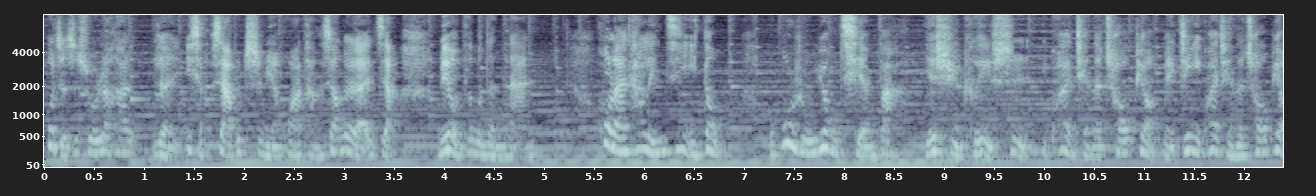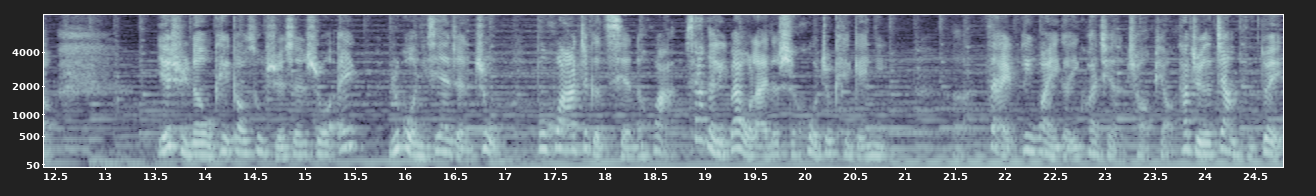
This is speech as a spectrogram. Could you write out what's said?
或者是说让他忍一小下不吃棉花糖，相对来讲没有这么的难。后来他灵机一动。我不如用钱吧，也许可以是一块钱的钞票，美金一块钱的钞票。也许呢，我可以告诉学生说：“哎，如果你现在忍住不花这个钱的话，下个礼拜我来的时候就可以给你，呃，再另外一个一块钱的钞票。”他觉得这样子对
